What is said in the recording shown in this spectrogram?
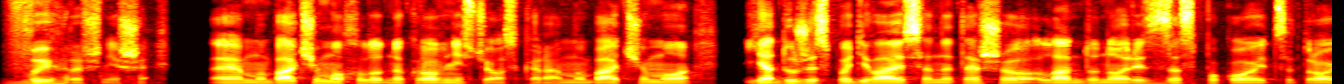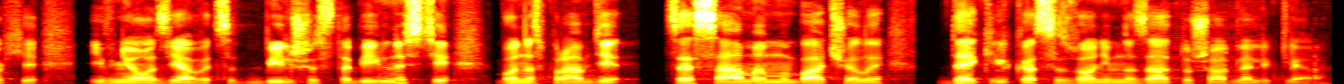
виграшніше. Е, Ми бачимо холоднокровність Оскара. Ми бачимо. Я дуже сподіваюся на те, що Ландо Норріс заспокоїться трохи і в нього з'явиться більше стабільності, бо насправді це саме ми бачили декілька сезонів назад у Шарля Ліклера.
